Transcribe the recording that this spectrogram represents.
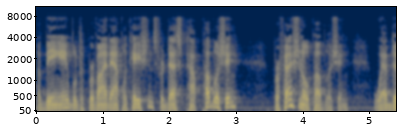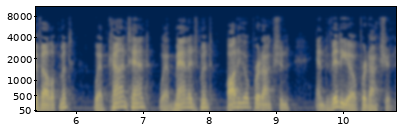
of being able to provide applications for desktop publishing, professional publishing, web development, web content, web management, audio production, and video production.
